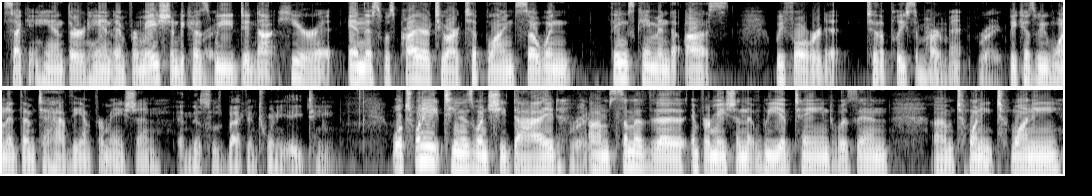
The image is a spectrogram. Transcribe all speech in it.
secondhand, third-hand Oh, information because we did not hear it. And this was prior to our tip line, so when things came into us, we forwarded it to the police department Right. because we wanted them to have the information. And this was back in 2018. Well, 2018 is when she died. Right. Um, some of the information that we obtained was in um, 2020,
